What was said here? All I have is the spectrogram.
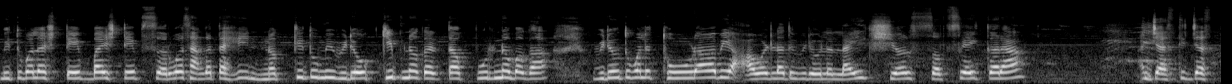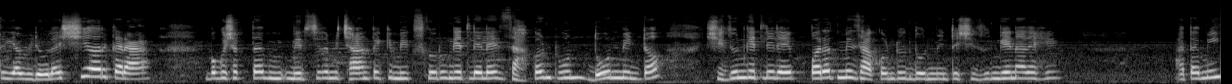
मी तुम्हाला स्टेप बाय स्टेप सर्व सांगत आहे. नक्की तुम्ही व्हिडिओ कीप न करता पूर्ण बघा. व्हिडिओ तुम्हाला थोडा बी आवडला तर व्हिडिओला लाईक शेअर सबस्क्राईब करा. आणि जास्तीत जास्त या व्हिडिओला शेअर करा. बघू शकता मिरचीला मी छानपैकी मिक्स करून घेतलेलं आहे. झाकण ठेवून दोन मिनटं शिजून घेतलेले आहे. परत मी झाकण ठेवून दोन मिनटं शिजून घेणार आहे. आता मी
